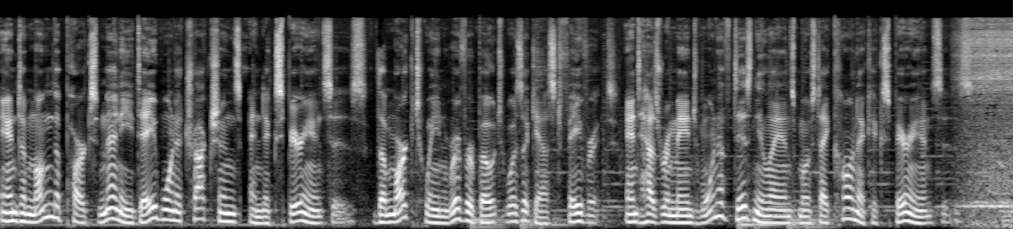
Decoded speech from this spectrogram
and among the park's many day one attractions and experiences, the Mark Twain Riverboat was a guest favorite, and has remained one of Disneyland's most iconic experiences.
